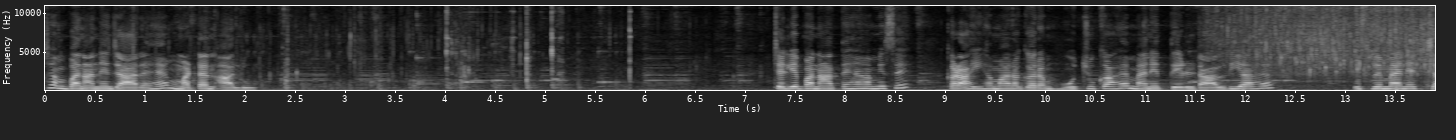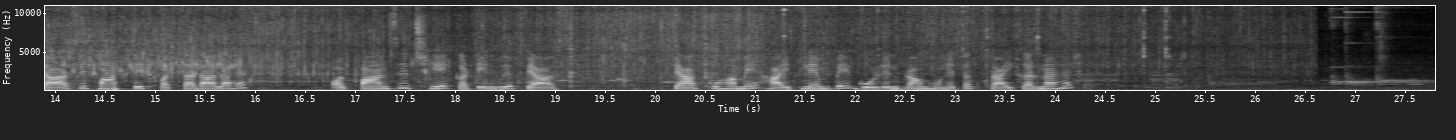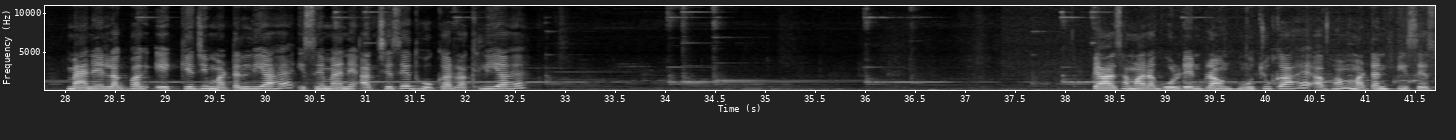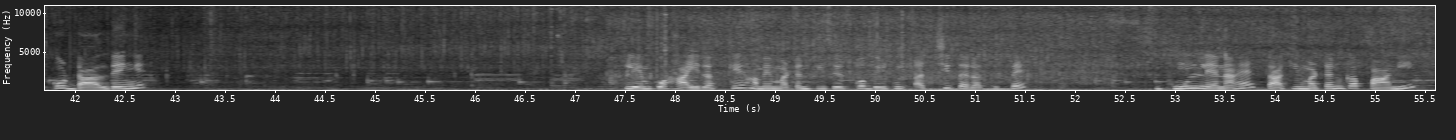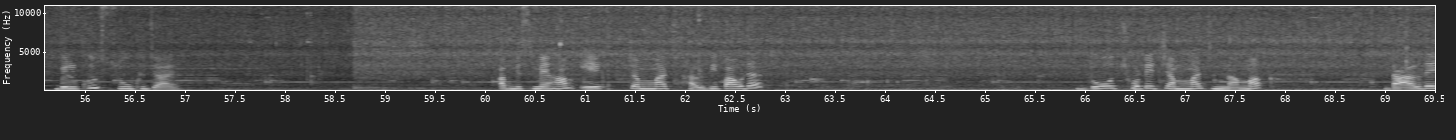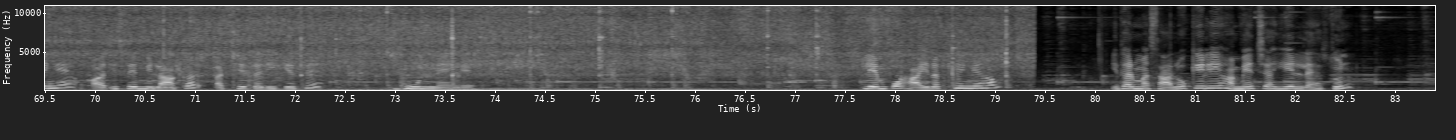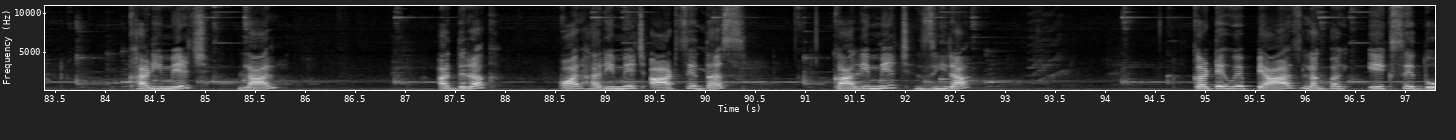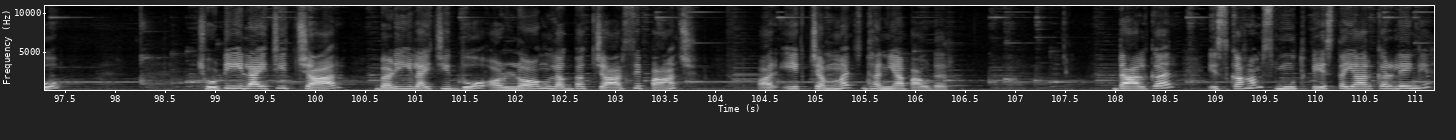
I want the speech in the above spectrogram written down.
आज हम बनाने जा रहे हैं मटन आलू। चलिए बनाते हैं हम इसे। कढ़ाई हमारा गरम हो चुका है, मैंने तेल डाल दिया है। उसमें मैंने चार से पाँच तेज पत्ता डाला है और पाँच से छः कटे हुए प्याज। प्याज को हमें हाई फ्लेम पे गोल्डन ब्राउन होने तक फ्राई करना है। मैंने लगभग एक के जी मटन लिया है, इसे मैंने अच्छे से धोकर रख लिया है। प्याज हमारा गोल्डन ब्राउन हो चुका है, अब हम मटन पीसेस को डाल देंगे। फ्लेम को हाई रख के हमें मटन पीसेस को बिल्कुल अच्छी तरह से भून लेना है, ताकि मटन का पानी बिल्कुल सूख जाए। अब इसमें हम एक चम्मच हल्दी पाउडर, दो छोटे चम्मच नमक डाल देंगे और इसे मिलाकर अच्छे तरीके से भून लेंगे। फ्लेम को हाई रखेंगे हम। इधर मसालों के लिए हमें चाहिए लहसुन, खड़ी मिर्च, लाल, अदरक और हरी मिर्च आठ से दस, काली मिर्च ज़ीरा, कटे हुए प्याज लगभग एक से दो, छोटी इलायची चार, बड़ी इलायची दो और लौंग लगभग चार से पाँच और एक चम्मच धनिया पाउडर। डालकर इसका हम स्मूथ पेस्ट तैयार कर लेंगे।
